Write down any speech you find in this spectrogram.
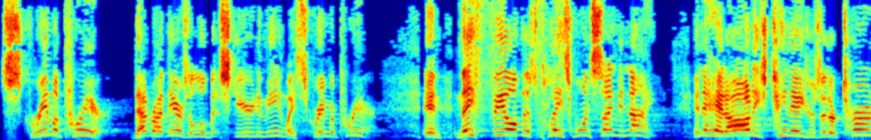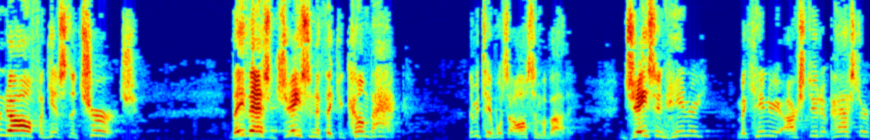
Scream a prayer. That right there is a little bit scary to me anyway. Scream a prayer. And they filled this place one Sunday night. And they had all these teenagers that are turned off against the church. They've asked Jason if they could come back. Let me tell you what's awesome about it. Jason Henry, McHenry, our student pastor,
